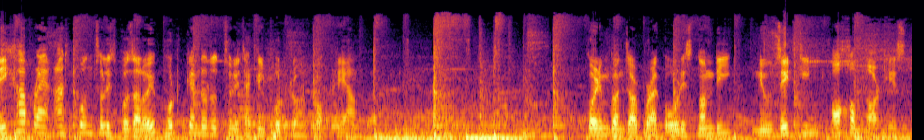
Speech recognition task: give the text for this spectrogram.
নিশা প্ৰায় আঠ পঞ্চল্লিছ বজালৈ ভোটকেন্দ্ৰটোত চলি থাকিল ভোটগ্ৰহণ প্ৰক্ৰিয়া কৰিমগঞ্জৰ পৰা Gourish Nandi, news eighteen, Assam north east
